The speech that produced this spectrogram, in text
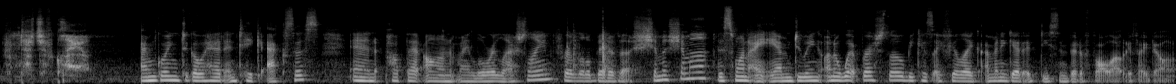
from Touch of Glam. I'm going to go ahead and take Axis and pop that on my lower lash line for a little bit of a shimma shimma. This one I am doing on a wet brush though because I feel like I'm gonna get a decent bit of fallout if I don't.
